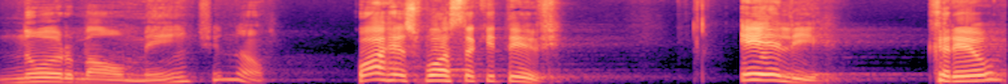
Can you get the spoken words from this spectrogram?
Normalmente não. Qual a resposta que teve? Ele creu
